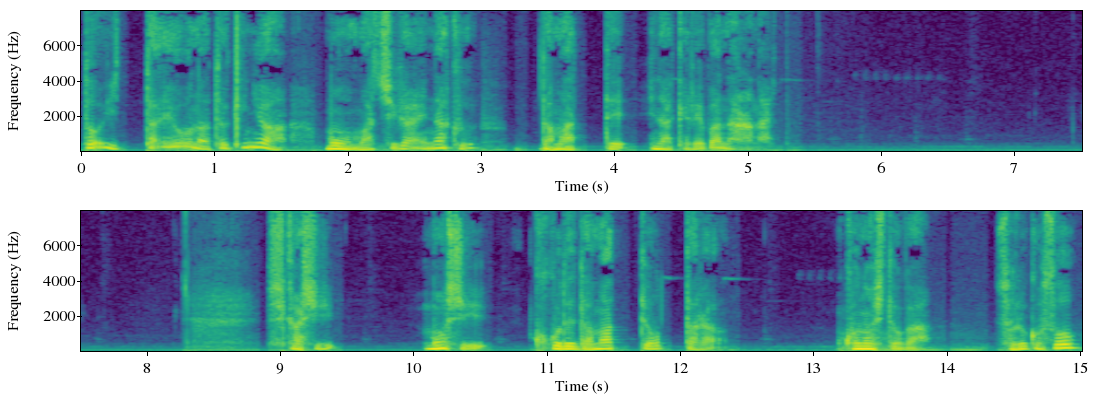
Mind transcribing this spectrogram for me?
といったような時にはもう間違いなく黙っていなければならない。しかし、もしここで黙っておったら、この人がそれこそ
